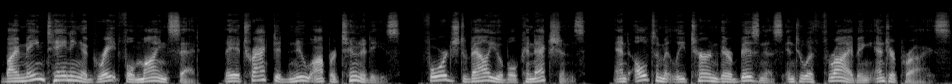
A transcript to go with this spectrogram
By maintaining a grateful mindset, they attracted new opportunities, forged valuable connections, and ultimately turned their business into a thriving enterprise.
